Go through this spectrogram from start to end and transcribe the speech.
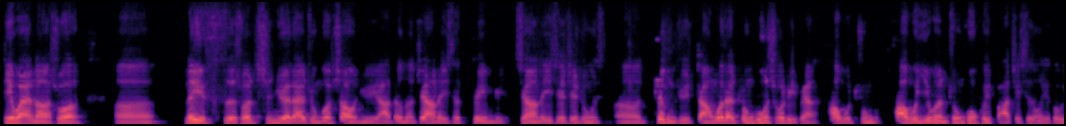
另外呢，说呃，类似说是虐待中国少女啊等等这样的一些罪名，这样的一些这种呃证据掌握在中共手里边，毫无中毫无疑问，中共会把这些东西都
